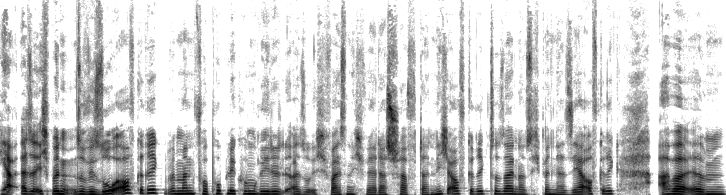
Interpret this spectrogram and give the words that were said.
Ja, also ich bin sowieso aufgeregt, wenn man vor Publikum redet. Also ich weiß nicht, wer das schafft, da nicht aufgeregt zu sein. Also ich bin da sehr aufgeregt. Aber ähm,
